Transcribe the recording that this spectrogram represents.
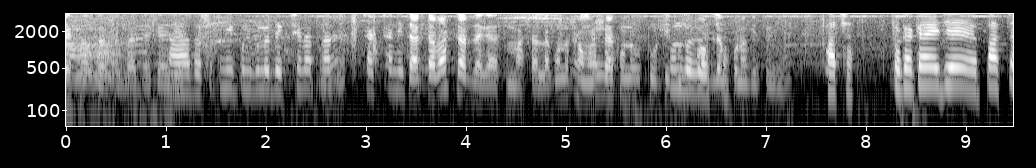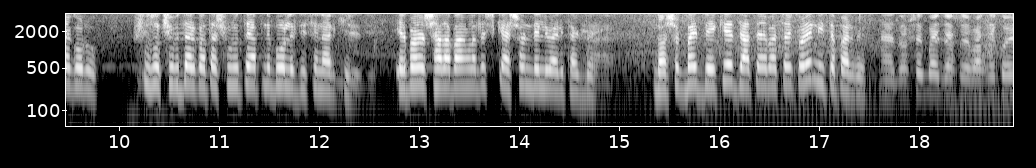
দেখাও দর্শক ভাই দেখে এই দর্শক নিপুলগুলো দেখছেন আপনারা? চারটা নিপুল। চারটা বার চার জায়গায় আছে মাশাআল্লাহ কোনো সমস্যা কোনো ত্রুটি কোনো প্রবলেম কোনো কিছুই নেই। আচ্ছা তো কাকা এই যে পাঁচটা গরু সুযোগ সুবিধার কথা শুরুতে আপনি বলে দিছেন আর কি। এরপরে সারা বাংলাদেশ ক্যাশ অন ডেলিভারি থাকবে। দর্শক ভাই দেখে যাচাই বাছাই করে নিতে পারবে। হ্যাঁ দর্শক ভাই যাচাই বাছাই করে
